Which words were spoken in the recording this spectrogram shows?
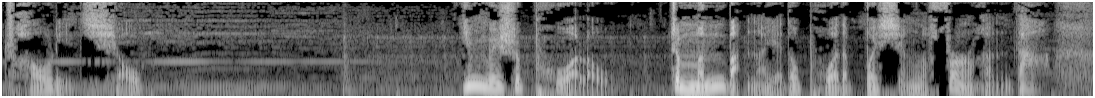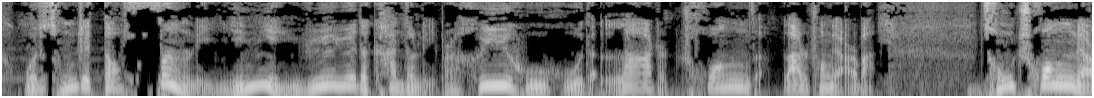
朝里瞧。因为是破楼，这门板呢也都破的不行了，缝很大，我就从这道缝里隐隐约约的看到里边黑乎乎的，拉着窗子，拉着窗帘吧，从窗帘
